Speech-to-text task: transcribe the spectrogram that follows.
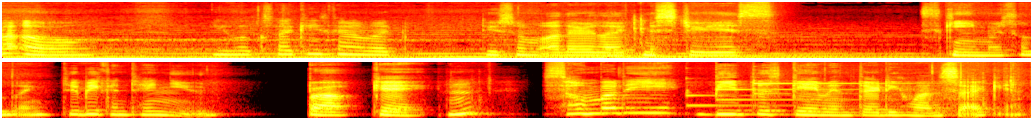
Uh oh. He looks like he's gonna like do some other like mysterious scheme or something. To be continued. Bruh, okay. Hmm? Somebody beat this game in 31 seconds.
